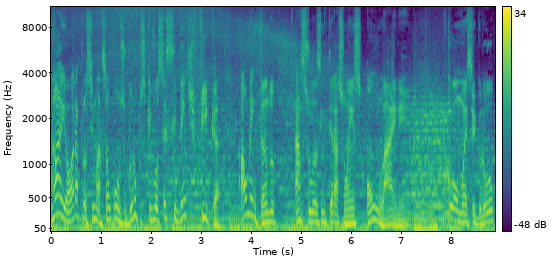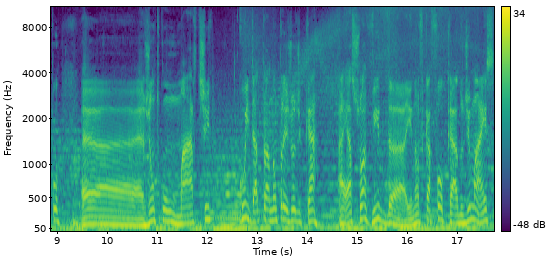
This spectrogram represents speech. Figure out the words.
maior aproximação com os grupos que você se identifica, aumentando as suas interações online. Como esse grupo, é, junto com Marte, cuidado para não prejudicar a, a sua vida e não ficar focado demais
